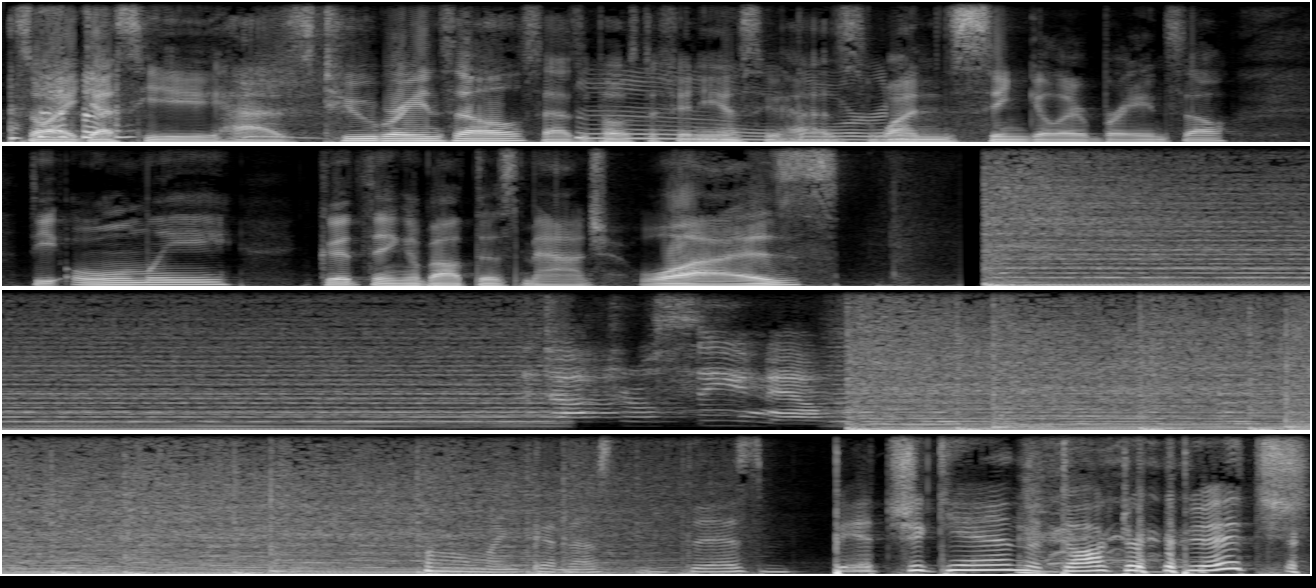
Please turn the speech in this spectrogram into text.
so I guess he has two brain cells as opposed to Phineas, who mm, has Lord. one singular brain cell. The only good thing about this match was The doctor will see you now. Oh my goodness, this bitch again. The doctor bitch.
